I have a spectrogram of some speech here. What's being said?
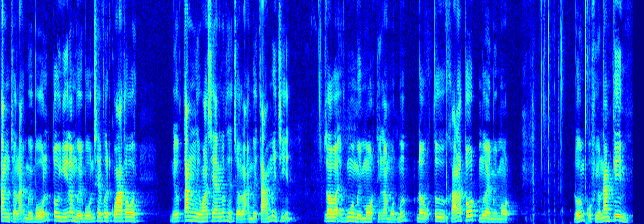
tăng trở lại 14 tôi nghĩ là 14 sẽ vượt qua thôi. Nếu tăng thì Hoa Sen có thể trở lại 18 19 do vậy mua 11 thì là một mức đầu tư khá là tốt 10 11 đối với cổ phiếu Nam Kim.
